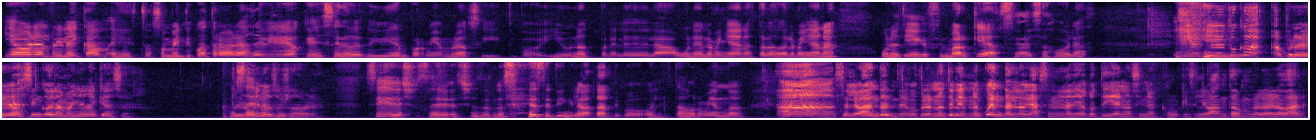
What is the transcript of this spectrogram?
Y ahora el Relay Camp es esto, son 24 horas de video que se lo dividen por miembros y tipo, y uno, ponele de la 1 de la mañana hasta las 2 de la mañana, uno tiene que filmar qué hace a esas horas. Y el que le toca a ponerle y- a las 5 de la mañana, ¿qué hace? No ¿Estoy sé, no- yo ahora? Sí, ellos, se, ellos no sé, se tienen que levantar, tipo, o le está durmiendo. Ah, se levantan, tipo, pero no, tienen- no cuentan lo que hacen en la vida cotidiana, sino es como que se levantan para grabar.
